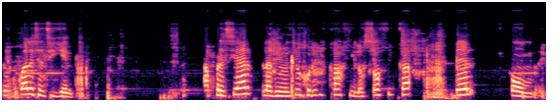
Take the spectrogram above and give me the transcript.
el cual es el siguiente. Apreciar la dimensión jurídica filosófica del hombre.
